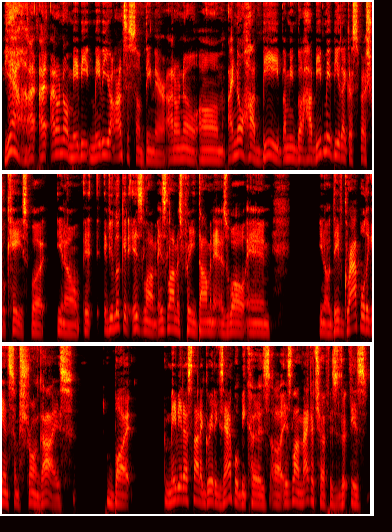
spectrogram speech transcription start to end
yeah, I, I, I, don't know. Maybe maybe you're onto something there. I don't know. Um, I know Habib. I mean, but Habib may be like a special case. But you know, it, if you look at Islam, Islam is pretty dominant as well, and you know they've grappled against some strong guys, but maybe that's not a great example because uh, Islam Makhachev is is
